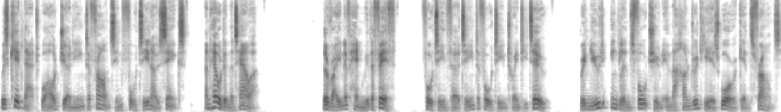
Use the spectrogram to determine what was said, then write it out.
was kidnapped while journeying to France in 1406 and held in the Tower. The reign of Henry V, 1413 to 1422, renewed England's fortune in the Hundred Years' War against France.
